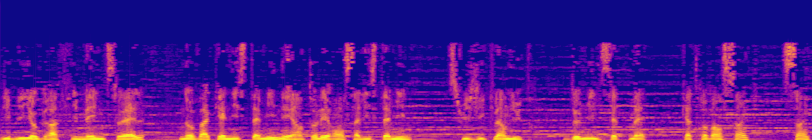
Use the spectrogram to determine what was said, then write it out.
Bibliographie Mainsel, Novak en histamine et intolérance à l'histamine. Suis-je clin neutre. 2007 mai, 85, 5,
